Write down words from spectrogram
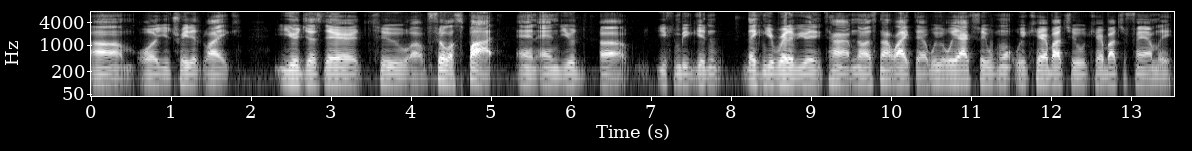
um, or you're treated like you're just there to uh, fill a spot, and and you uh, you can be getting they can get rid of you anytime. No, it's not like that. We we actually want we care about you. We care about your family,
